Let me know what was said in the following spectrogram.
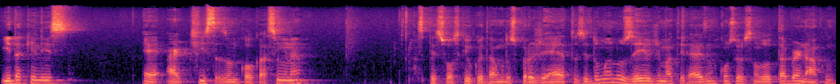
e daqueles é, artistas, vamos colocar assim, né? As pessoas que cuidavam dos projetos e do manuseio de materiais na construção do tabernáculo,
